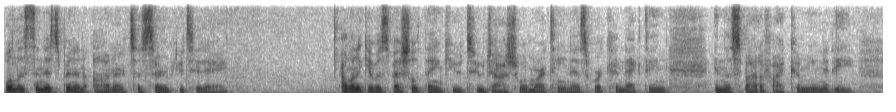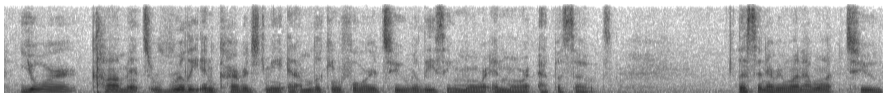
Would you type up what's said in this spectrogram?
Well, listen, it's been an honor to serve you today. I want to give a special thank you to Joshua Martinez for connecting in the Spotify community. Your comments really encouraged me, and I'm looking forward to releasing more and more episodes. Listen, everyone, I want to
